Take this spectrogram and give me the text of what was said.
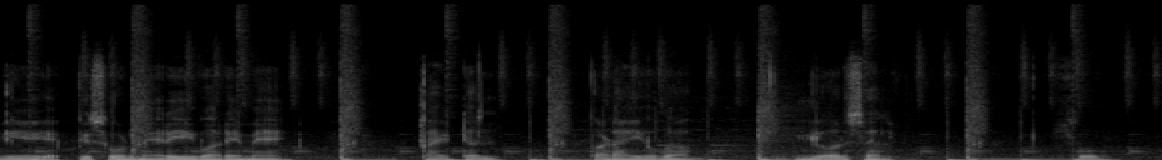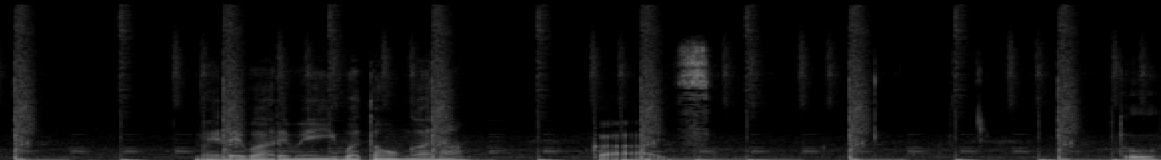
ये एपिसोड मेरे ही बारे में टाइटल पढ़ाई होगा योर सेल्फ सो मेरे बारे में ही बताऊँगा ना, guys तो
